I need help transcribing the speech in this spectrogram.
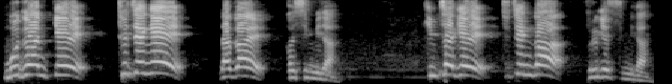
모두 함께 투쟁해 나갈 것입니다. 힘차게 투쟁가 부르겠습니다.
